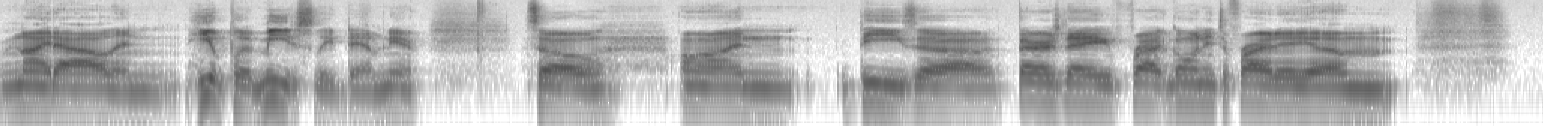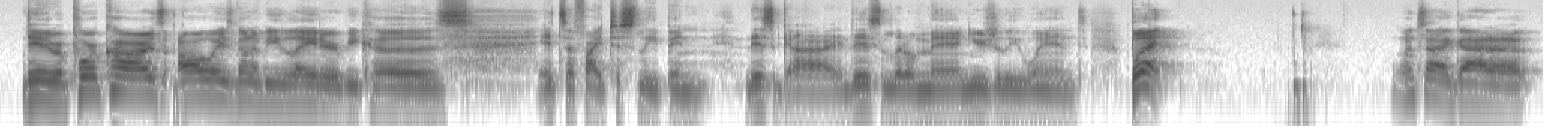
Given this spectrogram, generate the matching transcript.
night owl, and he'll put me to sleep damn near. So on these uh, Thursday, Friday, going into Friday, um, Daily report cards always gonna be later because it's a fight to sleep and This guy, this little man, usually wins. But once I got up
